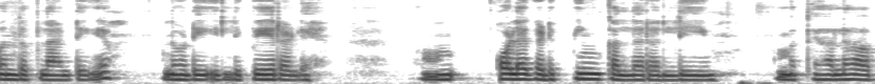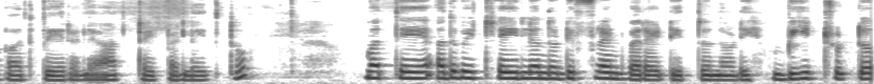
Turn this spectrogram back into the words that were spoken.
ಒಂದು ಪ್ಲ್ಯಾಂಟಿಗೆ ನೋಡಿ ಇಲ್ಲಿ ಪೇರಳೆ ಒಳಗಡೆ ಪಿಂಕ್ ಕಲ್ಲರಲ್ಲಿ ಮತ್ತು ಅಲಹಾಬಾದ್ ಪೇರಳೆ ಆ ಟೈಪೆಲ್ಲ ಇತ್ತು. ಮತ್ತು ಅದು ಬಿಟ್ಟರೆ ಇಲ್ಲೊಂದು ಡಿಫ್ರೆಂಟ್ ವೆರೈಟಿ ಇತ್ತು ನೋಡಿ ಬೀಟ್ರೂಟು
